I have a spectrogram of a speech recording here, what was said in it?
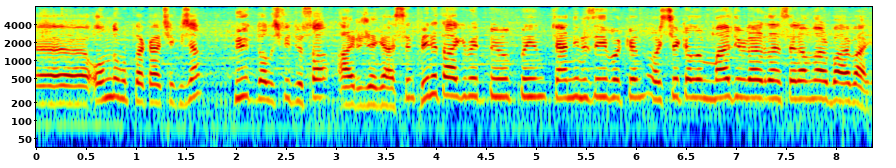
Ee, onu da mutlaka çekeceğim. Büyük dalış videosu ayrıca gelsin. Beni takip etmeyi unutmayın. Kendinize iyi bakın. Hoşçakalın. Maldivler'den selamlar. Bay bay.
